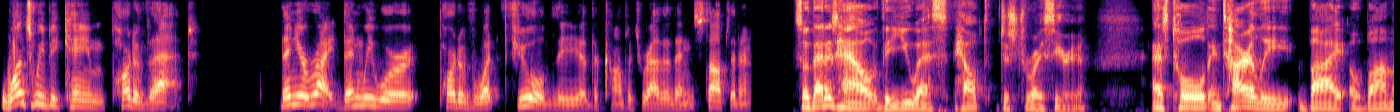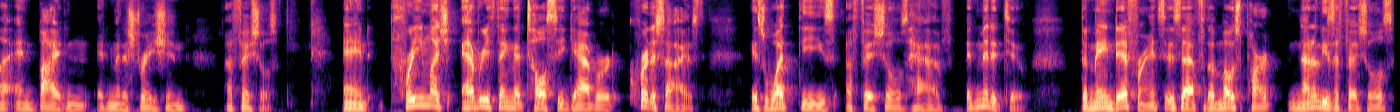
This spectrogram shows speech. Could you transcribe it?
Once we became part of that, then you're right. Then we were part of what fueled the uh, the conflict rather than stopped it. And so that is how the U.S. helped destroy Syria, as told entirely by Obama and Biden administration officials. And pretty much everything that Tulsi Gabbard criticized is what these officials have admitted to. The main difference is that for the most part, none of these officials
